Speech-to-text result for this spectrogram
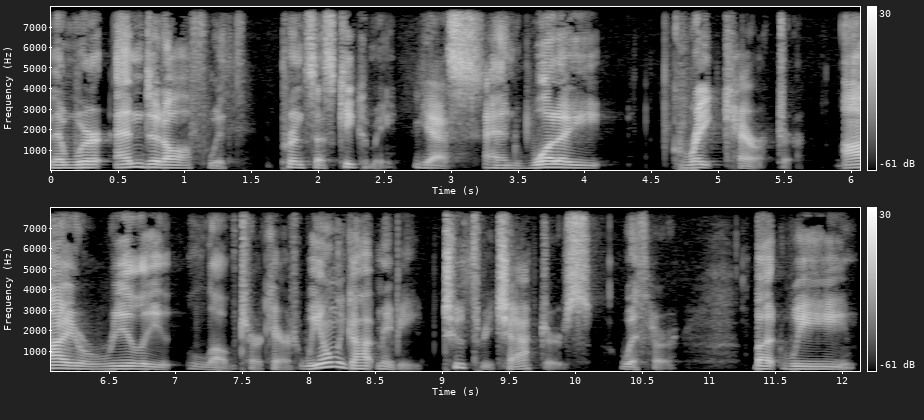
And then we're ended off with Princess Kikumi. Yes. And what a great character. I really loved her character. We only got maybe two, three chapters with her, but we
